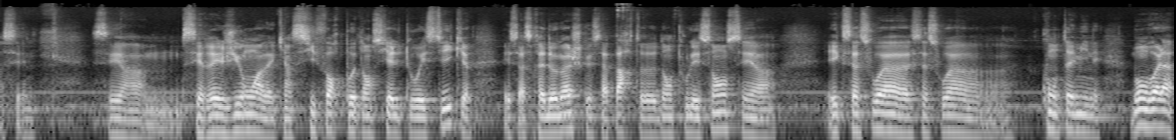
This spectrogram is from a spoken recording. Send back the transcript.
ces, euh, ces, régions avec un si fort potentiel touristique. Et ça serait dommage que ça parte dans tous les sens et, euh, et que ça soit, ça soit contaminé. Bon voilà,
